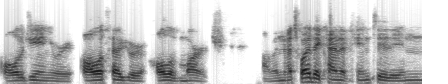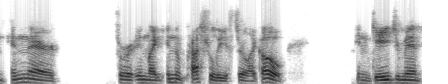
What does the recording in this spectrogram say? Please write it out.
all of January, all of February, all of March. Um, and that's why they kind of hinted in in there for in like in the press release, they're like, oh, engagement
